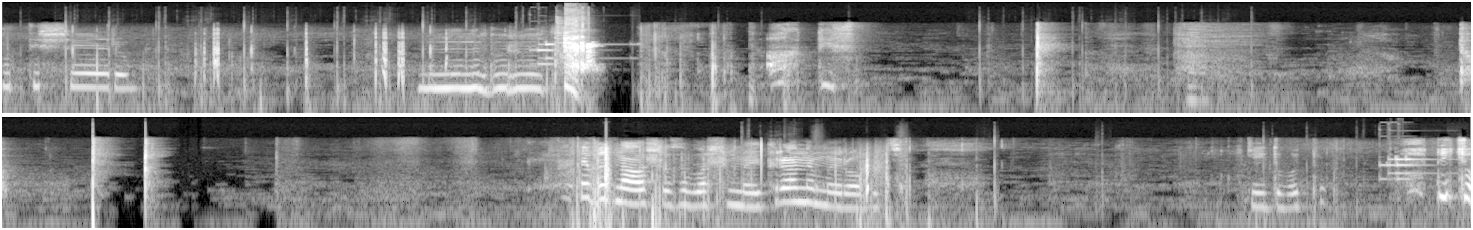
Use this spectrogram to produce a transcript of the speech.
бути шером. Мене не беруть. Ах ти ж. Я би знала, що за вашими екранами робиться. Окей, давайте. Дивіться,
